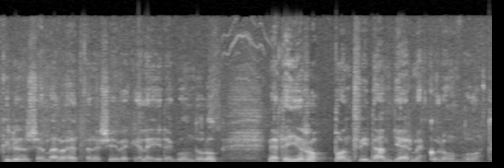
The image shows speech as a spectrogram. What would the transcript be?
különösen már a 70-es évek elejére gondolok, mert egy roppant vidám gyermekkorom volt.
